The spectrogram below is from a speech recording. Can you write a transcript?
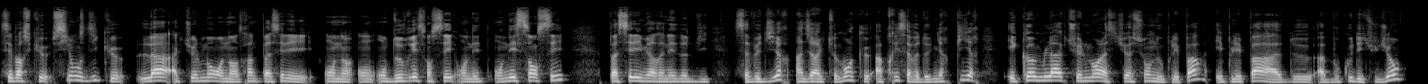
C'est parce que si on se dit que là actuellement on est en train de passer les, on, on, on devrait censé, on est, on est censé passer les meilleures années de notre vie. Ça veut dire indirectement que après ça va devenir pire. Et comme là actuellement la situation nous plaît pas et plaît pas à, de, à beaucoup d'étudiants,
